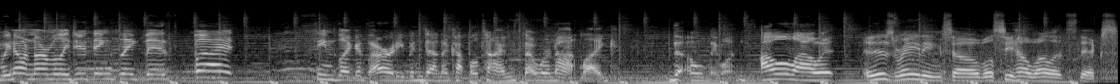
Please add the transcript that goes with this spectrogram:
We don't normally do things like this, but seems like it's already been done a couple times, so we're not like the only ones. I'll allow it. It is raining, so we'll see how well it sticks.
